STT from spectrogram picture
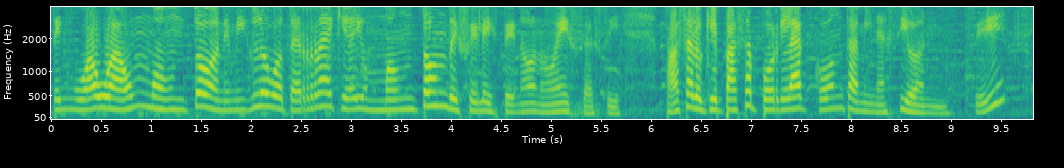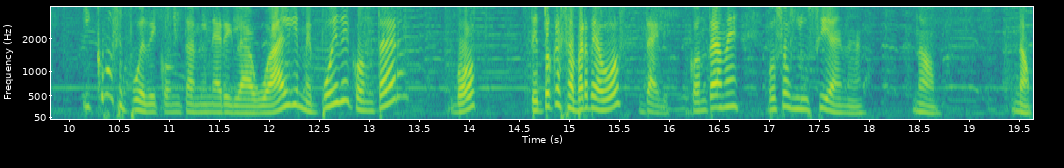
tengo agua un montón, en mi globo terráqueo hay un montón de celeste, no, no es así. Pasa lo que pasa por la contaminación, ¿sí? ¿Y cómo se puede contaminar el agua? ¿Alguien me puede contar? ¿Vos? ¿Te toca esa parte a vos? Dale, contame. Vos sos Luciana. No, no.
